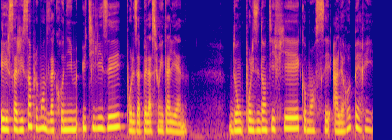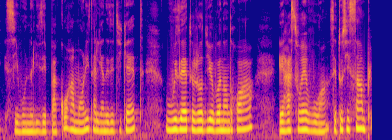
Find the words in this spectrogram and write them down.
il s'agit simplement des acronymes utilisés pour les appellations italiennes. Donc pour les identifier, commencez à les repérer si vous ne lisez pas couramment l'italien des étiquettes. Vous êtes aujourd'hui au bon endroit et rassurez-vous, hein, c'est aussi simple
